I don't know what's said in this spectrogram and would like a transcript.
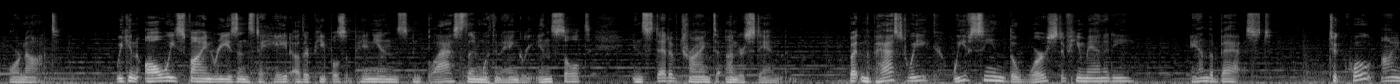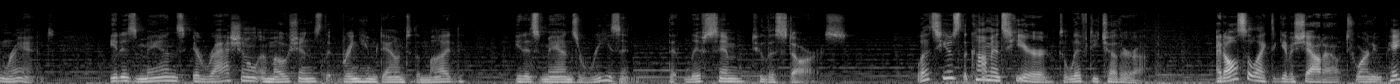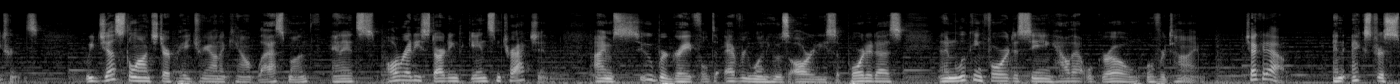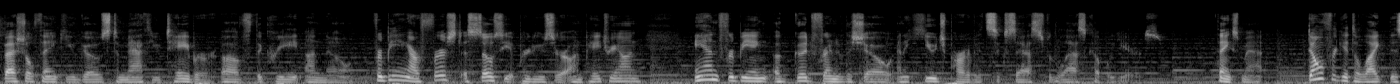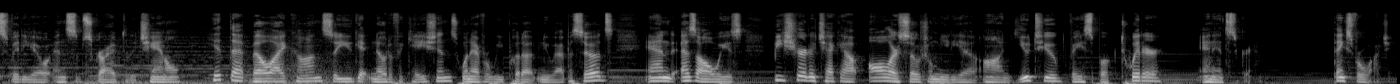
or not. We can always find reasons to hate other people's opinions and blast them with an angry insult instead of trying to understand them. But in the past week, we've seen the worst of humanity and the best. To quote Ayn Rand, it is man's irrational emotions that bring him down to the mud. It is man's reason that lifts him to the stars. Let's use the comments here to lift each other up. I'd also like to give a shout out to our new patrons. We just launched our Patreon account last month, and it's already starting to gain some traction. I'm super grateful to everyone who has already supported us, and I'm looking forward to seeing how that will grow over time. Check it out. An extra special thank you goes to Matthew Tabor of The Create Unknown for being our first associate producer on Patreon and for being a good friend of the show and a huge part of its success for the last couple years. Thanks, Matt. Don't forget to like this video and subscribe to the channel hit that bell icon so you get notifications whenever we put up new episodes. And as always, be sure to check out all our social media on YouTube, Facebook, Twitter, and Instagram. Thanks for watching.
